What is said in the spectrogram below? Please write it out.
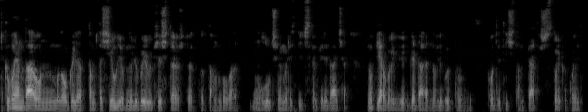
КВН, да, он много лет там тащил, я в нулевые вообще считаю, что это там была ну, лучшая юмористическая передача. Ну, первые года нулевых, там, по 2005-2006 какой-нибудь.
